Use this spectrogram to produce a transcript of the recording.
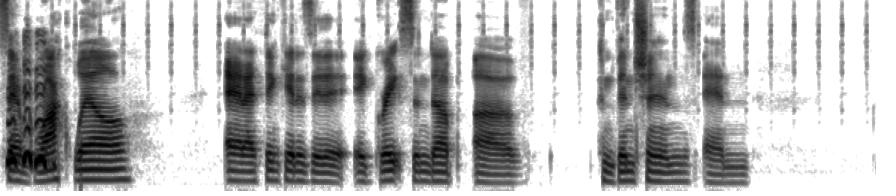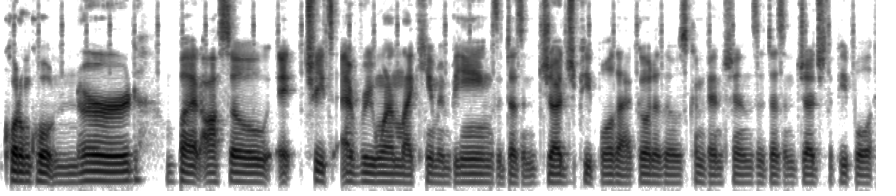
Sam Rockwell. And I think it is a, a great send up of conventions and quote unquote nerd, but also it treats everyone like human beings. It doesn't judge people that go to those conventions, it doesn't judge the people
